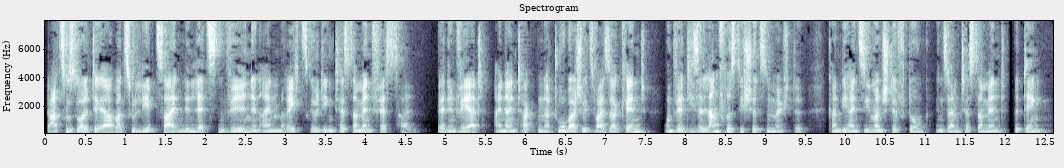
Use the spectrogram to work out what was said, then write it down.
Dazu sollte er aber zu Lebzeiten den letzten Willen in einem rechtsgültigen Testament festhalten. Wer den Wert einer intakten Natur beispielsweise erkennt und wer diese langfristig schützen möchte, kann die Heinz-Siemann-Stiftung in seinem Testament bedenken.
